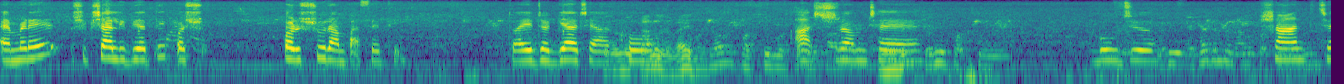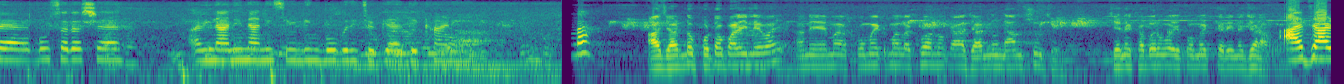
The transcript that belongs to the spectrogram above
એમણે શિક્ષા લીધી હતી પશુ પરશુરામ પાસેથી. તો એ જગ્યા છે આખો આશ્રમ છે. બહુ જ શાંત છે બહુ સરસ છે. આવી નાની નાની શિવલિંગ બહુ બધી જગ્યાએ દેખાણી. આ ઝાડનો ફોટો પાડી લેવાય અને એમાં કોમેન્ટમાં લખવાનું કે આ ઝાડનું નામ શું છે? જેને ખબર હોય કોમેન્ટ કરીને જણાવો. આ ઝાડ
